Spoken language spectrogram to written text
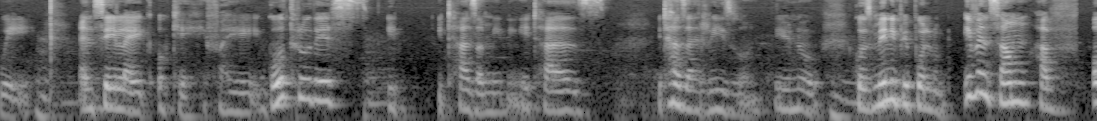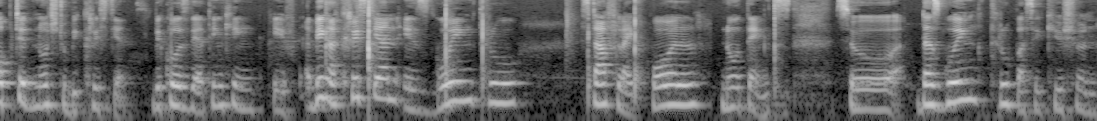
way Mhm. and say like, okay, if I go through this, Mm. it it has a meaning. It has it has a reason, you know Mhm. because many people even some have opted not to be christians because they're thinking if being a christian is going through stuff like paul no thanks so does going through persecution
